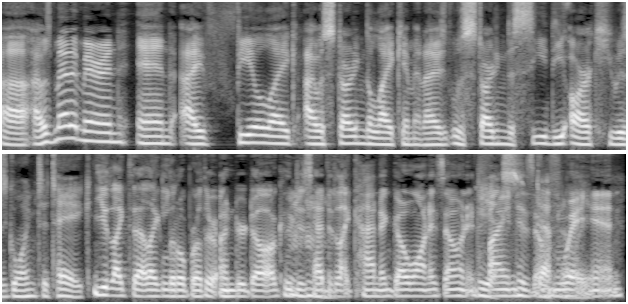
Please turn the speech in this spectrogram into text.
Uh, I was mad at Marin and I feel like I was starting to like him and I was starting to see the arc he was going to take. You liked that like little brother underdog who just had to like kind of go on his own and Mm-hmm. Yes, find his own way in.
